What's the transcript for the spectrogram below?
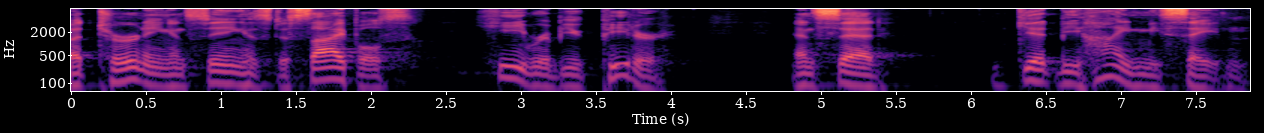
But turning and seeing his disciples, he rebuked Peter and said, Get behind me, Satan.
